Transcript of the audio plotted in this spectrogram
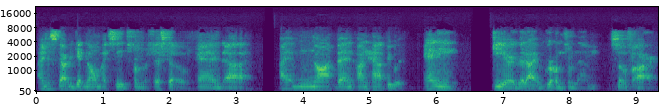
I just started getting all my seeds from Mephisto. And uh, I have not been unhappy with any gear that I've grown from them so far.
